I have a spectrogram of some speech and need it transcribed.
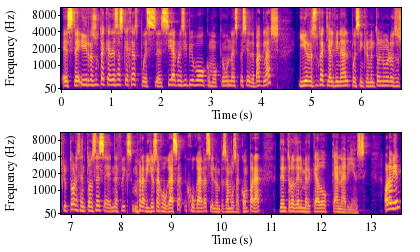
Este, y resulta que de esas quejas, pues eh, sí, al principio hubo como que una especie de backlash. Y resulta que al final pues se incrementó el número de suscriptores. Entonces eh, Netflix, maravillosa jugada, jugada si lo empezamos a comparar dentro del mercado canadiense. Ahora bien,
